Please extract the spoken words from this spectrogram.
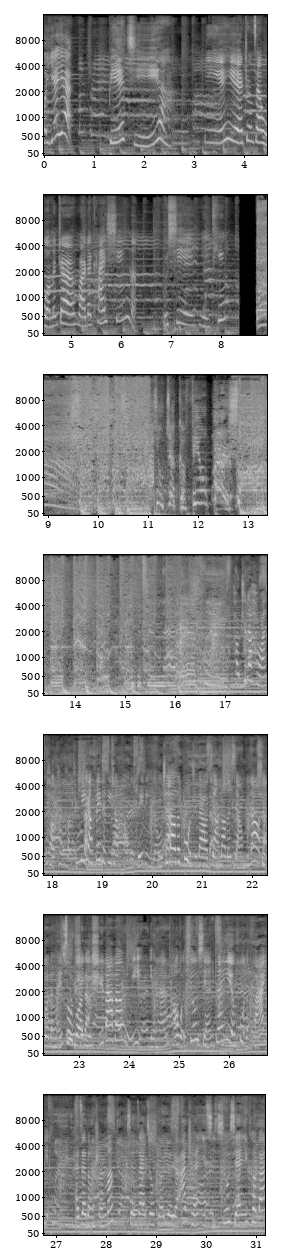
我爷爷。别急呀，你爷爷正在我们这儿玩的开心呢。不信你听。就这个 feel 倍儿爽。好吃的好玩的好看的好听的，天上飞的地上跑的水里游的，知道的不知道的，想到的想不到的，去过的没去过的，你十八般武艺也难逃我休闲专业户的法眼。还在等什么？现在就和月月阿晨一起休闲一刻吧。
